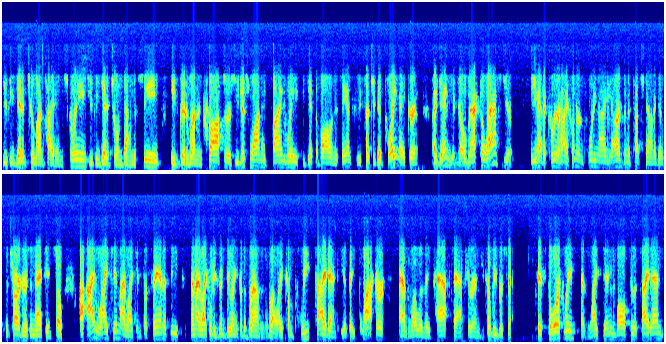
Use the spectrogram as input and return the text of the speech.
You can get it to him on tight end screens. You can get it to him down the seam. He's good running crossers. You just want to find ways to get the ball in his hands because he's such a good playmaker. And again, you go back to last year. He had a career high 149 yards and a touchdown against the Chargers in that game. So I, like him. I like him for fantasy, and I like what he's been doing for the Browns as well. A complete tight end. He is a blocker as well as a pass catcher. And Jacoby Brissett historically has liked getting the ball to a tight end,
